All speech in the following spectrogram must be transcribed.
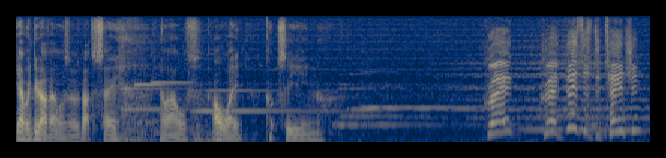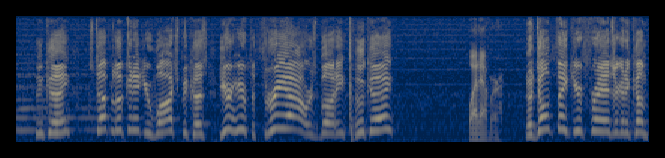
yeah, we do have elves. I was about to say no elves. I'll wait. Cutscene. Craig, Craig, this is detention, okay? Stop looking at your watch because you're here for three hours, buddy, okay? Whatever. Now don't think your friends are gonna come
